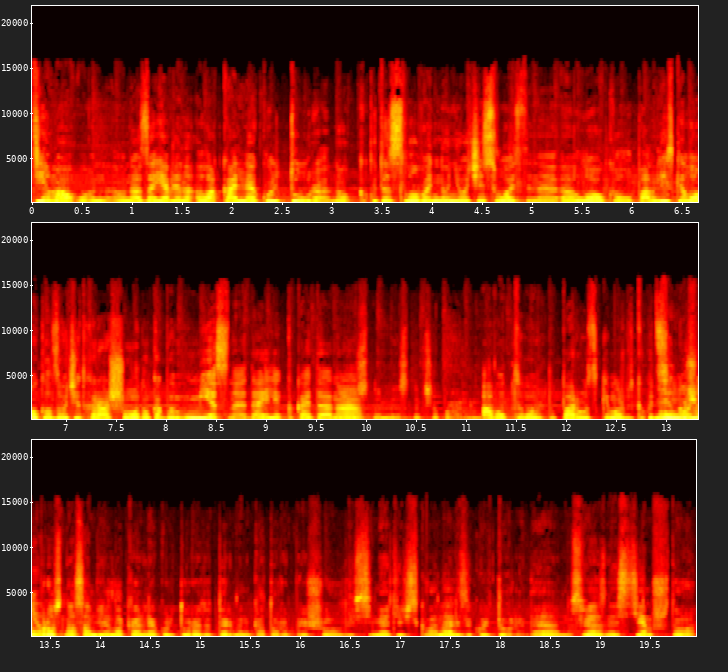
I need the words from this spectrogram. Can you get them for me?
тема у нас заявлена локальная культура. Ну, какое-то слово, ну, не очень свойственное. Э, Local. По-английски local звучит хорошо. Ну, как бы местная, да, или какая-то она... Местно, местно, все правильно. А вот э, по-русски, может быть, какой-то Ну, синоним? очень просто. На самом деле локальная культура – это термин, который пришел из семиотического анализа культуры, да, но связанный с тем, что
